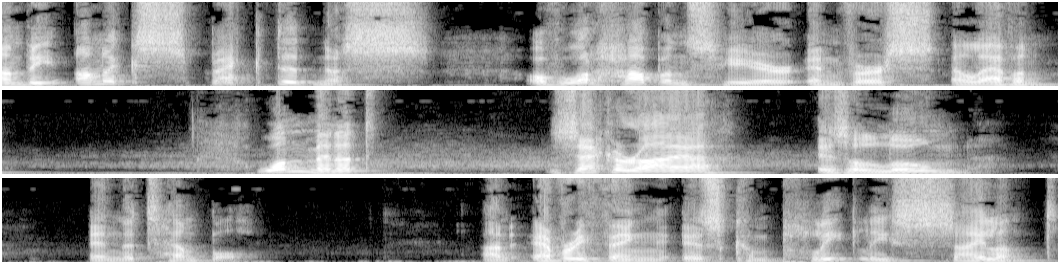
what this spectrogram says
and the unexpectedness of what happens here in verse 11. One minute, Zechariah is alone in the temple and everything is completely silent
